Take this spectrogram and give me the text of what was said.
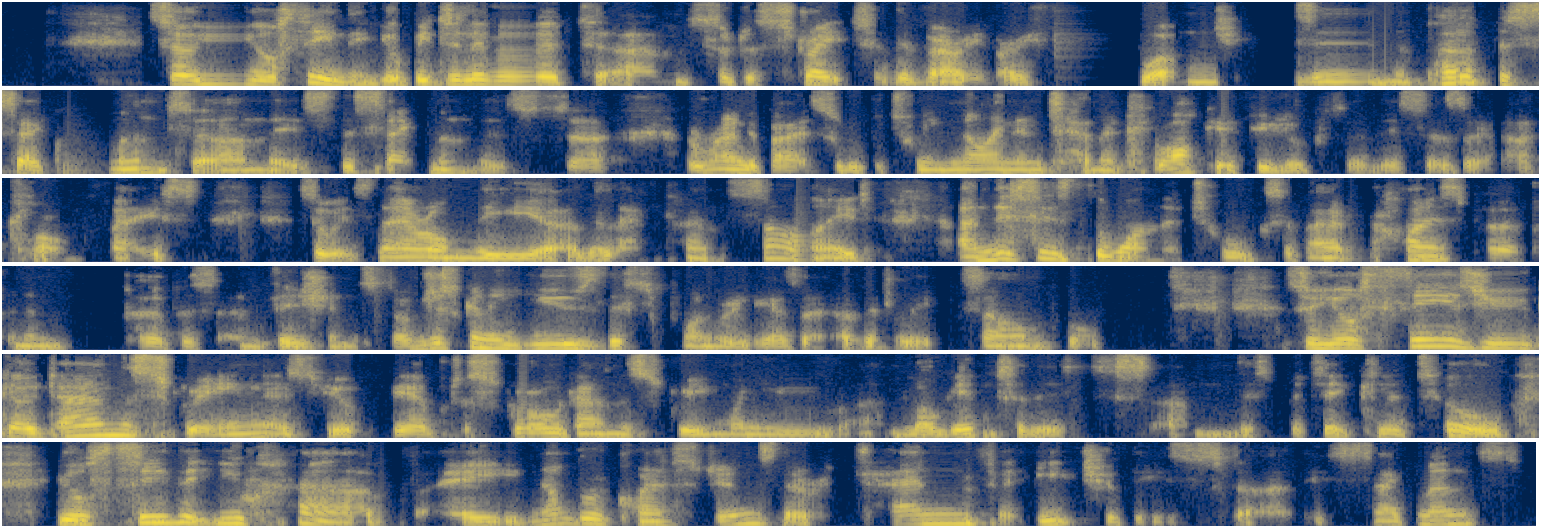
So you'll see that you'll be delivered um, sort of straight to the very, very one is in the purpose segment. Um, it's the segment that's uh, around about sort of between 9 and 10 o'clock if you look at this as a, a clock face. So it's there on the, uh, the left hand side. And this is the one that talks about highest purpose and, purpose and vision. So I'm just going to use this one really as a, a little example. So you'll see as you go down the screen, as you'll be able to scroll down the screen when you uh, log into this, um, this particular tool, you'll see that you have a number of questions. There are 10 for each of these, uh, these segments.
